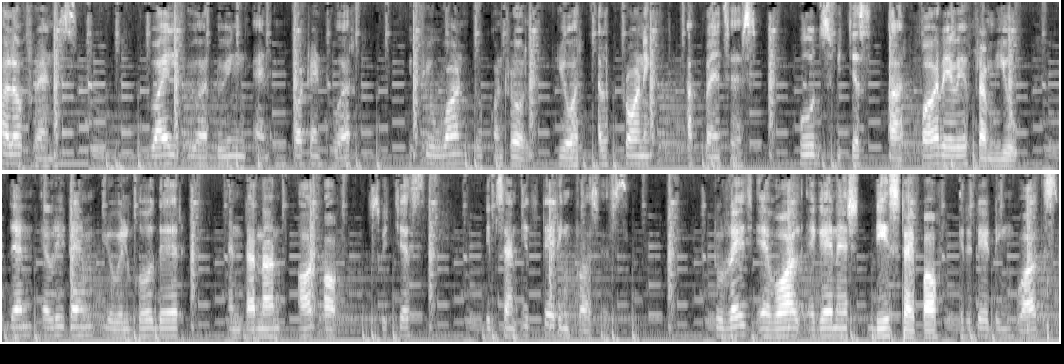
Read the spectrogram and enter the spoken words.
Hello friends. While you are doing an important work, if you want to control your electronic appliances whose switches are far away from you, then every time you will go there and turn on or off switches, it's an irritating process. To raise a wall against these type of irritating works,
